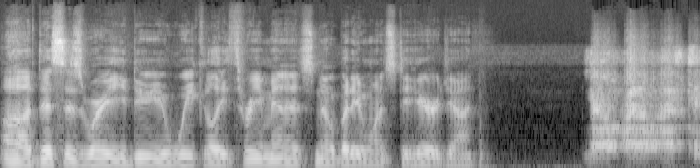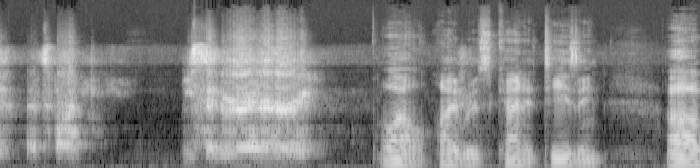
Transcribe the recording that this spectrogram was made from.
Uh, this is where you do your weekly three minutes nobody wants to hear, John. No, I don't have to. That's fine. You said we were in a hurry. Well, I was kind of teasing. Uh,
